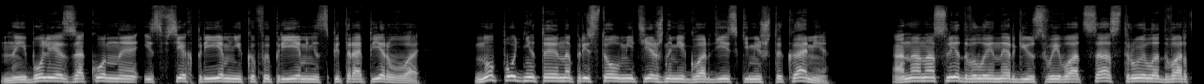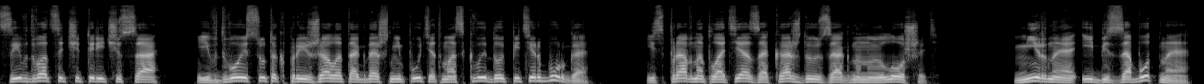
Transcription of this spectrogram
Наиболее законная из всех преемников и преемниц Петра I, но поднятая на престол мятежными гвардейскими штыками, она наследовала энергию своего отца, строила дворцы в 24 часа и вдвое суток проезжала тогдашний путь от Москвы до Петербурга, исправно платя за каждую загнанную лошадь. Мирная и беззаботная,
